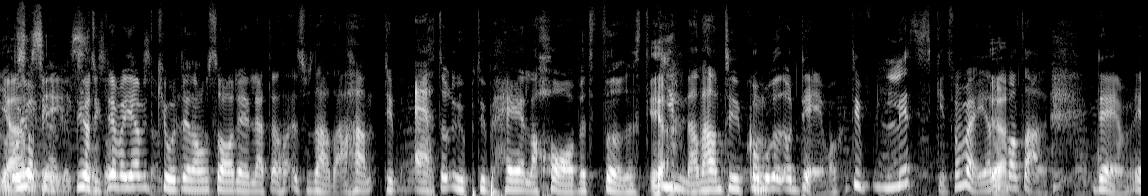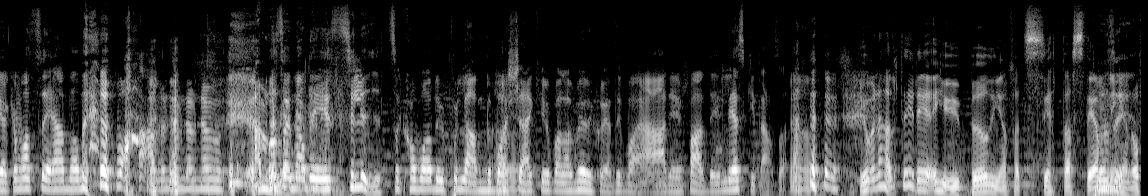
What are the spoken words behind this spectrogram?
Ja, och jag, precis. tyckte, jag tyckte det var jävligt coolt det när de sa det, att, att, så här, att han typ äter upp typ hela havet först Ja. innan han typ kommer ut. Och det var typ läskigt för mig. Jag Ja. ja. bara så här, det, jag kan bara se han num, num. Och sen när det är slut så kommer han upp på land och bara Ja. käkar upp alla människor. Jag typ bara, ja det är fan, det är läskigt alltså. Ja. Jo men allt det är ju i början för att sätta stämningen Precis. och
